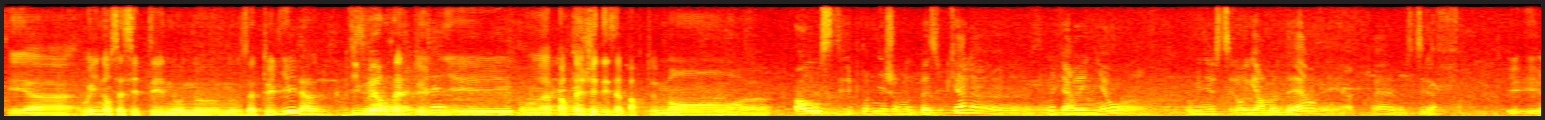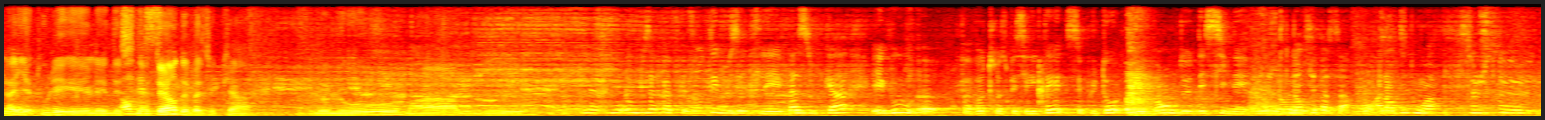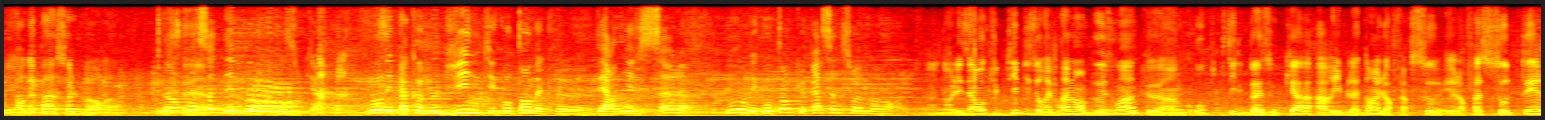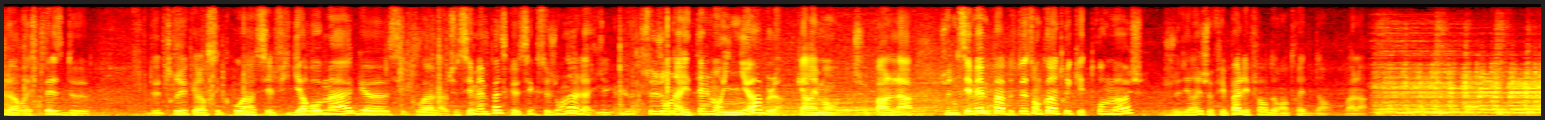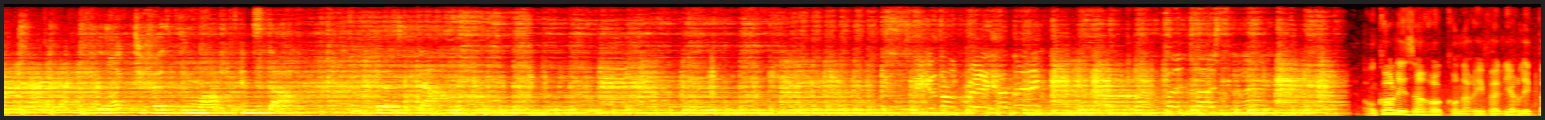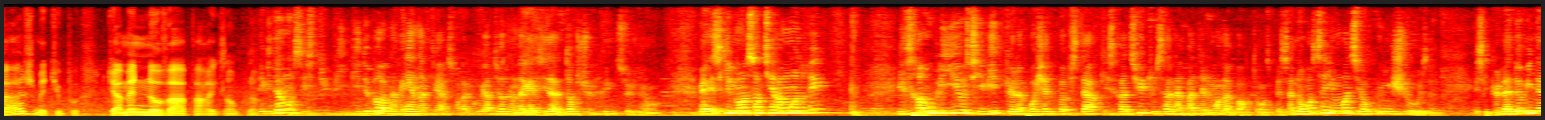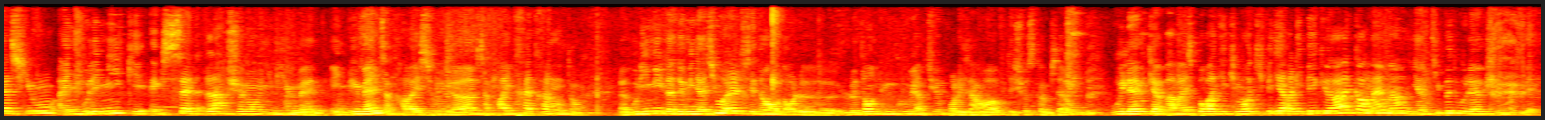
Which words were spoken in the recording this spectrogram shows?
Et euh, oui, non, ça c'était nos, nos- nos ateliers là, divers on ateliers, on a partagé des appartements. euh, En haut, c'était les premiers journaux de Bazooka, là, euh, rue de la Réunion. Au milieu, c'était le regard moderne, et après, c'était la fin. et, et là, il y a tous les, les dessinateurs de Bazooka. Lolo, moi, Lulu. On ne vous a pas présenté, vous êtes les bazookas et vous, euh, enfin votre spécialité, c'est plutôt les bandes dessinées. Non, c'est pas ça. Bon, alors dites-moi. ce- ce- Et on n'a pas un seul mort. hein. Non, personne n'est mort, en Bazooka. Nous, on n'est pas comme Eugene qui est content d'être le dernier, le seul. Nous, on est content que personne soit mort. Non, les Inrecuptibles, ils auraient vraiment besoin qu'un groupe style Bazooka arrive là-dedans et leur, faire sau- et leur fasse sauter leur espèce de, de. Alors c'est quoi? C'est le Figaro Mag? Euh, C'est quoi là? Je sais même pas ce que c'est que ce journal. là. Il- le- ce journal est tellement ignoble, carrément, je parle là, je ne sais même pas, parce que de toute façon quand un truc est trop moche, je dirais je fais pas l'effort de rentrer dedans. Voilà. Une star. Une. Encore les Inrocks, on arrive à lire les pages, mais tu, tu amènes Nova, par exemple. Évidemment, c'est stupide. Guy Debord n'a rien à faire sur la couverture d'un magazine à torche-cul de ce genre. Mais est-ce qu'il va en sortir à moindrer Il sera oublié aussi vite que la prochaine pop star qui sera dessus. Tout ça n'a pas tellement d'importance. Mais ça nous renseigne au moins sur une chose. C'est que la domination a une boulimie qui excède largement une vie humaine. Et une vie humaine, ça travaille sur une œuvre, ça travaille très très longtemps. La boulimie de la domination, elle, c'est dans, le, temps d'une couverture pour les Arocs, des choses comme ça, où Willem qui apparaît sporadiquement, qui fait dire à Libé que, ah, quand même, hein, il y a un petit peu de Willem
